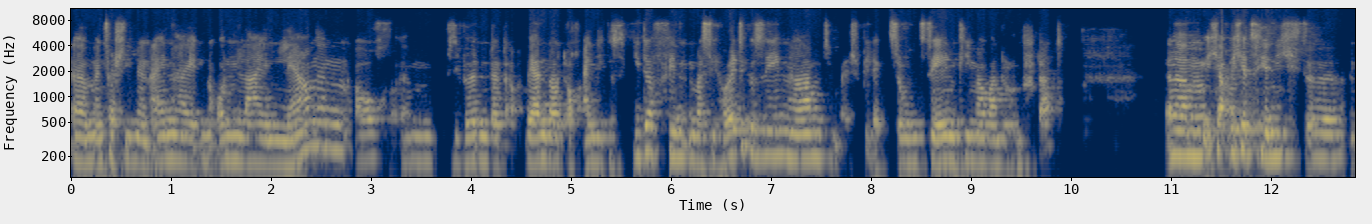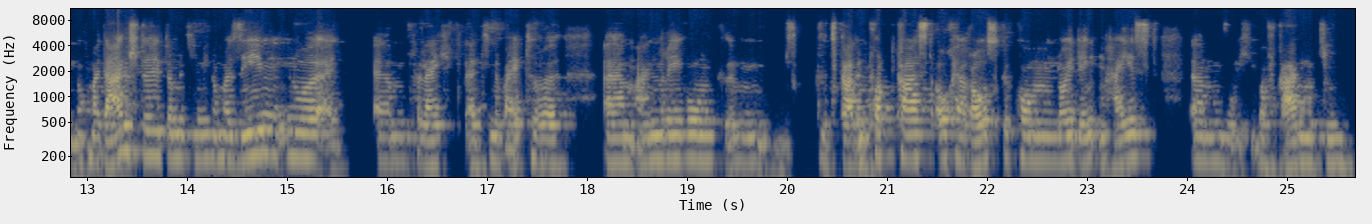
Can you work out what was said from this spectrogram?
ähm in verschiedenen Einheiten online lernen. Auch ähm, Sie würden dort, werden dort auch einiges wiederfinden, was Sie heute gesehen haben, zum Beispiel Lektion 10 Klimawandel und Stadt. Ähm, ich habe mich jetzt hier nicht äh, nochmal dargestellt, damit Sie mich nochmal sehen, nur vielleicht als eine weitere ähm, Anregung. Ähm, ist jetzt gerade im Podcast auch herausgekommen. Neudenken heißt, ähm, wo ich über Fragen zum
